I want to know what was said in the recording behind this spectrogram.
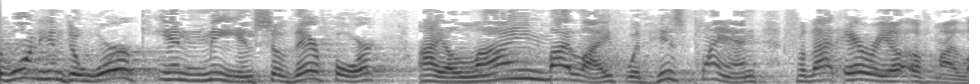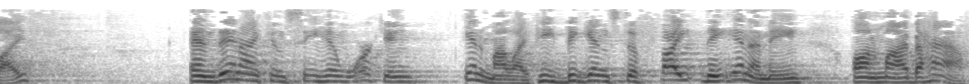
want Him to work in me and so therefore I align my life with His plan for that area of my life and then I can see Him working in my life. He begins to fight the enemy on my behalf.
